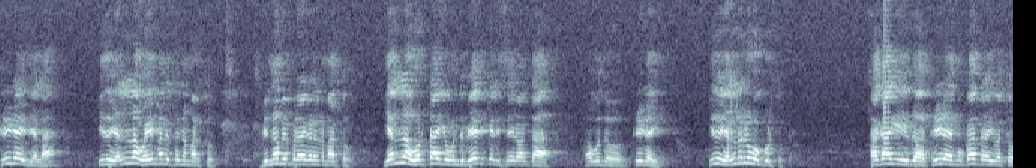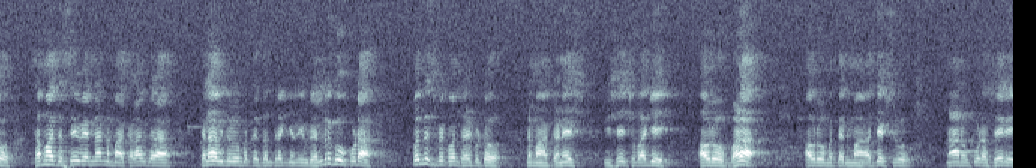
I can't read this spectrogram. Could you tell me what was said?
ಕ್ರೀಡೆ ಇದೆಯಲ್ಲ, ಇದು ಎಲ್ಲ ವೈಮನಸ್ಸನ್ನು ಮರೆತು, ಭಿನ್ನಾಭಿಪ್ರಾಯಗಳನ್ನು ಮರೆತು, ಎಲ್ಲ ಒಟ್ಟಾಗಿ ಒಂದು ವೇದಿಕೆಯಲ್ಲಿ ಸೇರುವಂಥ ಒಂದು ಕ್ರೀಡೆ ಇದು. ಇದು ಎಲ್ಲರನ್ನೂ ಒಗ್ಗೂಡಿಸುತ್ತೆ. ಹಾಗಾಗಿ ಇದು ಕ್ರೀಡೆ ಮುಖಾಂತರ ಇವತ್ತು ಸಮಾಜ ಸೇವೆಯನ್ನು ನಮ್ಮ ಕಲಾವಿದರ ಕಲಾವಿದರು ಮತ್ತು ತಂತ್ರಜ್ಞರು ಇವರೆಲ್ಲರಿಗೂ ಕೂಡ ಸ್ಪಂದಿಸಬೇಕು ಅಂತ ಹೇಳಿಬಿಟ್ಟು ನಮ್ಮ ಗಣೇಶ್ ವಿಶೇಷವಾಗಿ ಅವರು ಬಹಳ, ಅವರು ಮತ್ತು ನಮ್ಮ ಅಧ್ಯಕ್ಷರು, ನಾನು ಕೂಡ ಸೇರಿ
